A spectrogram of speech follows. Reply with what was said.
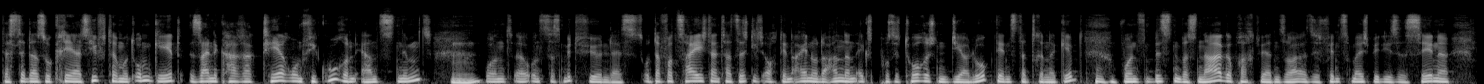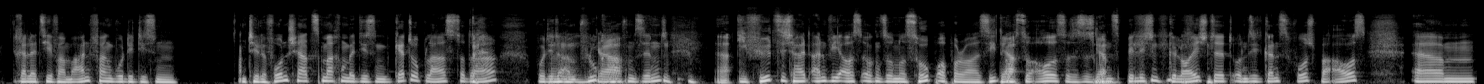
dass der da so kreativ damit umgeht, seine Charaktere und Figuren ernst nimmt mhm. und äh, uns das mitführen lässt. Und da verzeihe ich dann tatsächlich auch den einen oder anderen expositorischen Dialog, den es da drin gibt, mhm. wo uns ein bisschen was nahegebracht werden soll. Also ich finde zum Beispiel diese Szene relativ am Anfang, wo die diesen einen Telefonscherz machen mit diesem Ghetto-Blaster da, wo die da am mm, Flughafen ja. sind. Ja. Die fühlt sich halt an wie aus irgendeiner so Soap-Opera. Sieht ja. auch so aus. Das ist ganz billig geleuchtet und sieht ganz furchtbar aus. Ähm,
